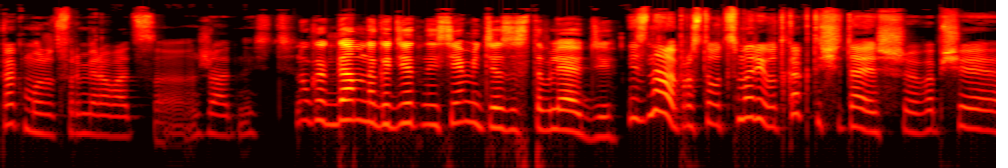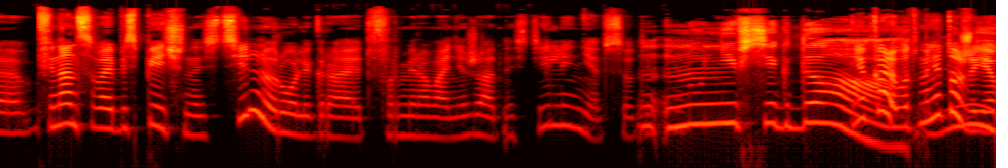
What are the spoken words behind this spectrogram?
Как может формироваться жадность? Ну, когда многодетные семьи тебя заставляют ди- Не знаю, просто вот смотри, вот как ты считаешь, э, вообще финансовая обеспеченность сильную роль играет в формировании жадности или нет все таки Ну, не всегда. Мне кажется, вот мне тоже, я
